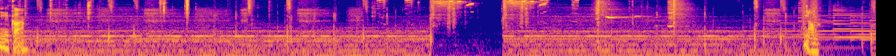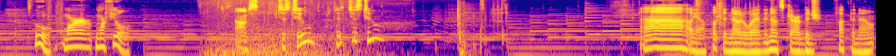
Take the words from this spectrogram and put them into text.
Okay. Nom. Ooh, more more fuel. Um, just, just two? Just, just two? Ah, uh, oh yeah, put the note away. The note's garbage. Fuck the note.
